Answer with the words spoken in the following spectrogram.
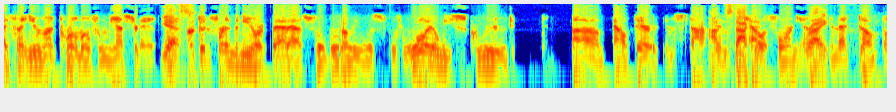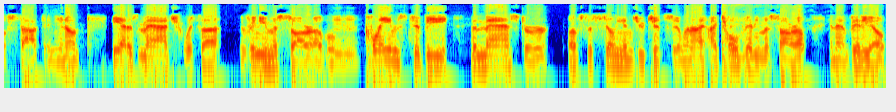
I sent you my promo from yesterday. Yes. Our good friend, the New York badass Phil Baroni, was was royally screwed um, out there in Stockton, Stockton. California, Right. in that dump of Stockton. You know, he had his match with uh, Vinny Massaro, who Mhm. claims to be the master of Sicilian Jiu-Jitsu. And I, I told Vinny Massaro in that video,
